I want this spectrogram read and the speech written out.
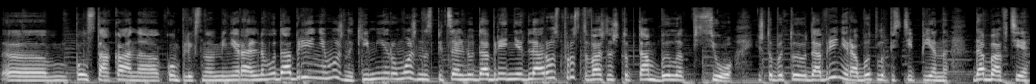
э, полстакана комплексного минерального удобрения, можно кемиру, можно специальное удобрение для роз. Просто важно, чтобы там было все, и чтобы это удобрение работало постепенно. Добавьте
